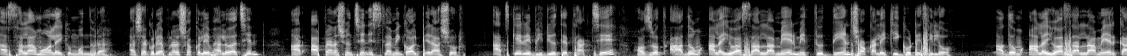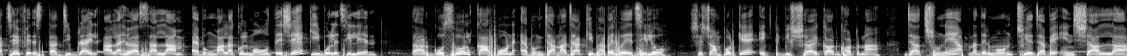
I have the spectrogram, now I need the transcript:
আসসালামু আলাইকুম বন্ধুরা। আশা করি আপনারা সকলেই ভালো আছেন আর আপনারা শুনছেন ইসলামিক গল্পের আসর। আজকের এই ভিডিওতে থাকছে হজরত আদম আলাইহাসাল্লামের মৃত্যুর দিন সকালে কি ঘটেছিল? আদম আলাইহাসাল্লামের কাছে ফেরেস্তা জিব্রাইল আলাইহাসাল্লাম এবং মালাকুল মৌত এসে কি বলেছিলেন? তার গোসল, কাফন এবং জানাজা কীভাবে হয়েছিল? সে সম্পর্কে একটি বিস্ময়কর ঘটনা, যা শুনে আপনাদের মন ছুঁয়ে যাবে ইনশাআল্লাহ।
